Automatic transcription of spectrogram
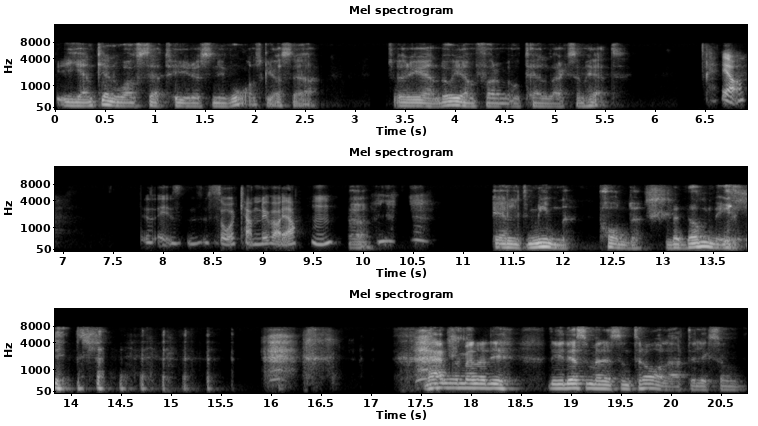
Egentligen oavsett hyresnivån skulle jag säga. Så är det ju ändå att jämföra med hotellverksamhet. Ja, så kan det vara ja. Mm. Ja. Enligt min poddbedömning. Nej men jag menar det, det är det som är det centrala. Att det liksom,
